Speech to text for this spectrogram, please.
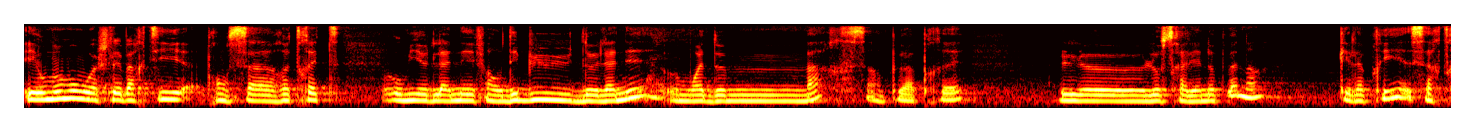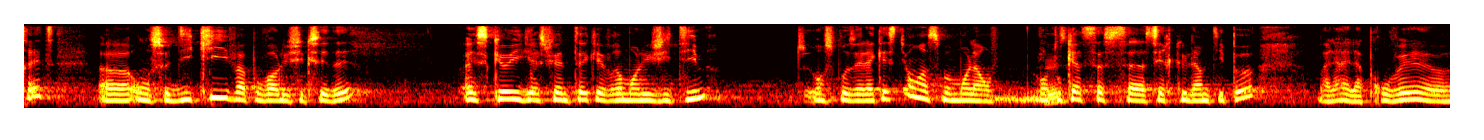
Et au moment où Ashley Barty prend sa retraite au milieu de l'année, enfin au début de l'année, au mois de mars, un peu après l'Australian Open, hein, qu'elle a pris sa retraite, euh, on se dit qui va pouvoir lui succéder? Est-ce que Iga Swiatek est vraiment légitime? On se posait la question à ce moment-là. En, tout cas, ça, ça circulait un petit peu. Bah là, elle a prouvé euh,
